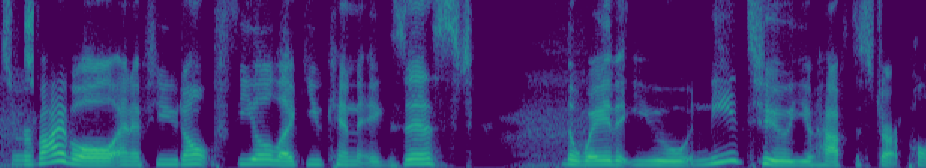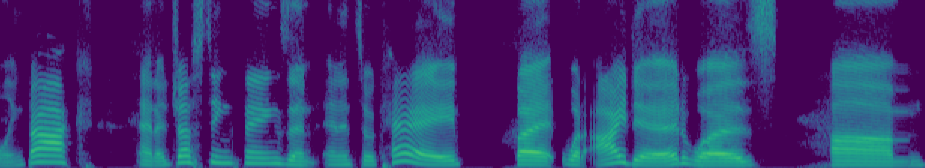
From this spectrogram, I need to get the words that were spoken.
survival and if you don't feel like you can exist the way that you need to you have to start pulling back and adjusting things and and it's okay. But what i did was um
